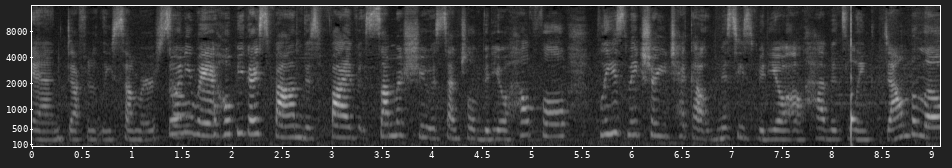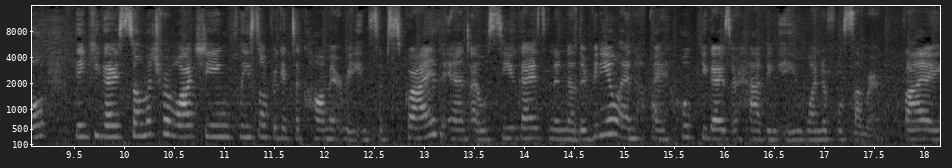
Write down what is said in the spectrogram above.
and definitely summer. So anyway, I hope you guys found this 5 summer shoe essential video helpful. Please make sure you check out Missy's video. I'll have its link down below. Thank you guys so much for watching. Please don't forget to comment, rate, and subscribe. And I will see you guys in another video. And I hope you guys are having a wonderful summer. Bye!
